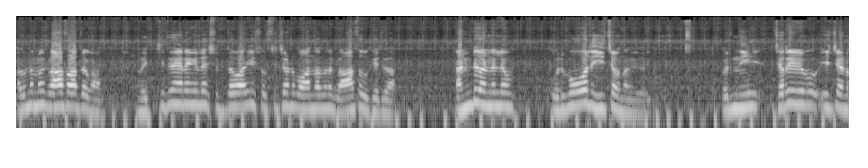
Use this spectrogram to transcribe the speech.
അതുകൊണ്ട് നമ്മൾ ഗ്ലാസ് അകത്ത് വെക്കണം. ഇച്ചിരി നേരമെങ്കിലും ശുദ്ധവായു ശ്വസിച്ചുകൊണ്ട് പോകാൻ ഗ്ലാസ് വെക്കി വെച്ചതാ. രണ്ട് കണ്ണിലും ഒരുപോലെ ഈച്ച വന്നങ്ങ് കയറി ഒരു നീ ചെറിയൊരു ഈച്ചയാണ്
